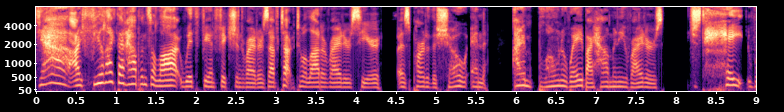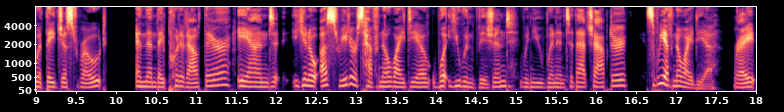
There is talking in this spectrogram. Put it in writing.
Yeah, I feel like that happens a lot with fan fiction writers. I've talked to a lot of writers here as part of the show, and I'm blown away by how many writers just hate what they just wrote and then they put it out there. And, you know, us readers have no idea what you envisioned when you went into that chapter. So we have no idea, right?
